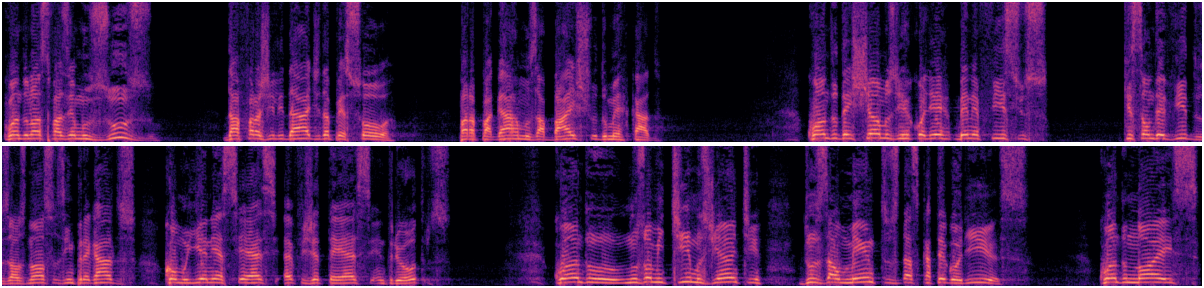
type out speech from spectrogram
quando nós fazemos uso da fragilidade da pessoa para pagarmos abaixo do mercado, quando deixamos de recolher benefícios que são devidos aos nossos empregados, como INSS, FGTS, entre outros. Quando nos omitimos diante dos aumentos das categorias, quando nós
